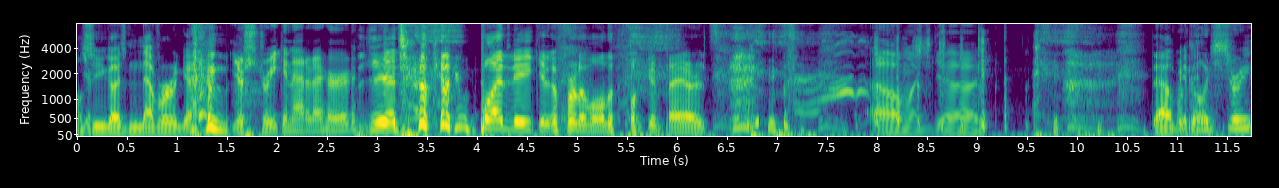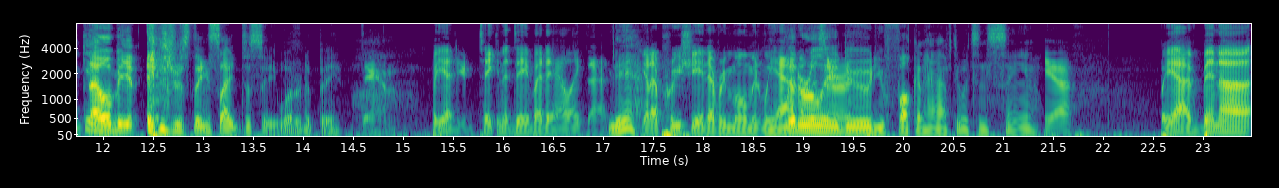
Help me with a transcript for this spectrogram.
I'll see you guys never again. You're streaking at it, I heard. yeah, dude, getting butt naked in front of all the fucking parents. Oh my god. That would be an, streaking. that would be an interesting sight to see. What would it be? Damn. But yeah, dude, taking it day by day, I like that. Yeah. You gotta appreciate every moment we have. Literally, dude, you fucking have to. It's insane. Yeah. But yeah, I've been uh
